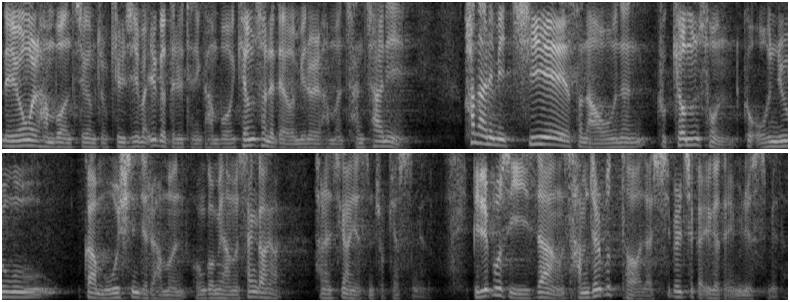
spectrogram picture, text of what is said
내용을 한번 지금 좀 길지만 읽어드릴 테니까 한번 겸손에 대한 의미를 한번 찬찬히 하나님의 지혜에서 나오는 그 겸손, 그 온유가 무엇인지를 한번 곰곰이 한번 생각하는 시간이었으면 좋겠습니다. 빌리포스 2장 3절부터 11절까지 읽어드리면 이렇습니다.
